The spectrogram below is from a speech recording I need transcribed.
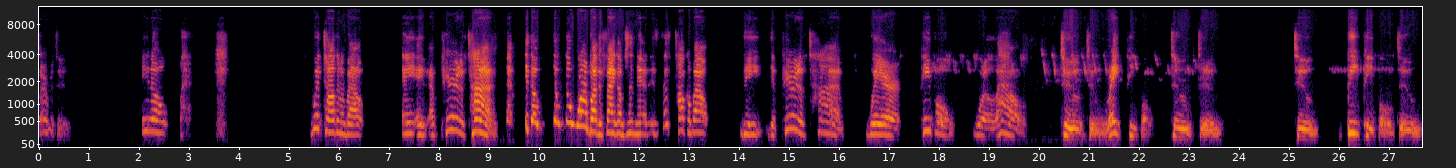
servitude? You know we're talking about a, a, a period of time. It don't, don't don't worry about the fact I'm sitting there. It's, let's talk about the the period of time where people were allowed to to rape people, to to to beat people, to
